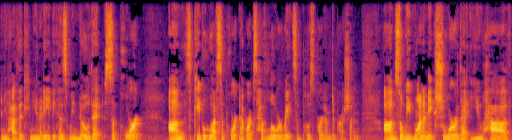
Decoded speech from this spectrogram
and you have the community because we know that support um, people who have support networks have lower rates of postpartum depression. Um, so we want to make sure that you have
